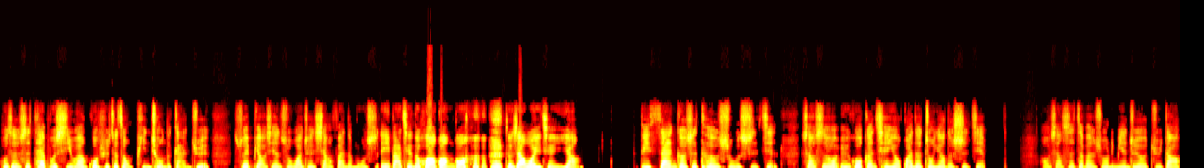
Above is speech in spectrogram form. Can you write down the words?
或者是太不喜欢过去这种贫穷的感觉，所以表现出完全相反的模式，诶，把钱都花光光，就像我以前一样。第三个是特殊事件，小时候遇过跟钱有关的重要的事件。好像是这本书里面就有举到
